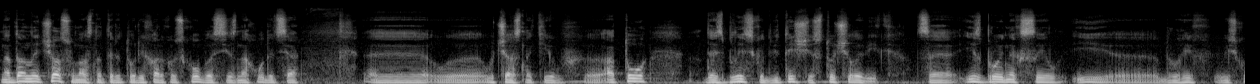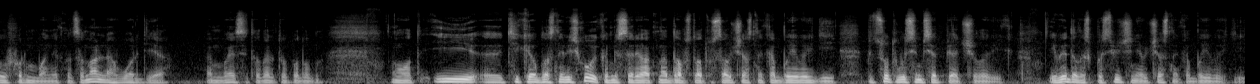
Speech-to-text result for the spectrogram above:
На даний час у нас на території Харківської області знаходиться е, учасників е, АТО десь близько 2100 чоловік. Це і Збройних сил, і е, других військових формувань, як Національна гвардія, МВС і так далі. тому подобне. От. І е, тільки обласний військовий комісаріат надав статуса учасника бойових дій 585 чоловік. І видали ж посвідчення учасника бойових дій.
